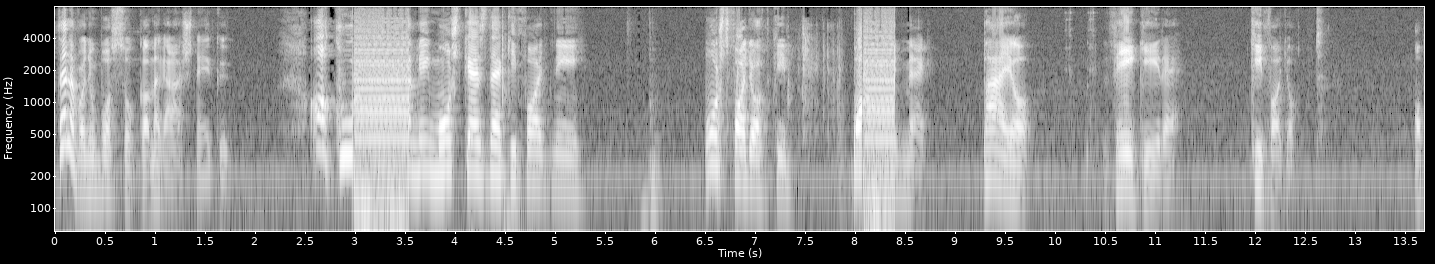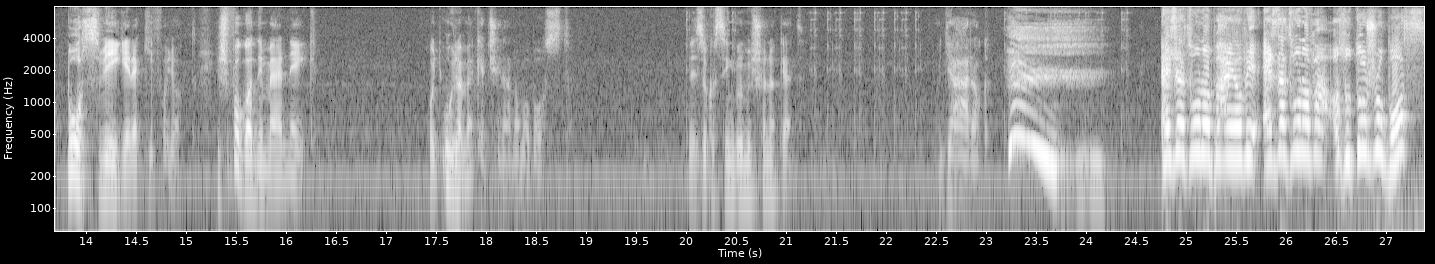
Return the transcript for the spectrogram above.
Tele vagyunk bosszokkal, megállás nélkül. A kur... Még most kezd el kifagyni. Most fagyott ki. B***j meg. Pálya végére kifagyott. A boss végére kifagyott. És fogadni mernék, hogy újra meg kell csinálnom a boss-t. Nézzük a single missionöket. Gyárak. Ez lett volna a pálya. Ez lett volna a pálya... az utolsó boss?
